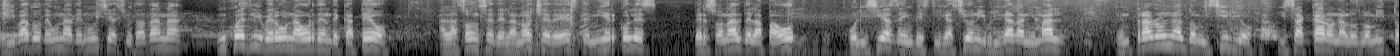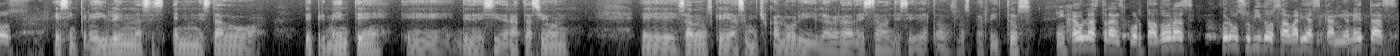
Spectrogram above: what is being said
Derivado de una denuncia ciudadana, un juez liberó una orden de cateo. A las 11 de la noche de este miércoles, personal de la PAOT, policías de investigación y brigada animal entraron al domicilio y sacaron a los lomitos. Es increíble en, un estado deprimente, eh, de deshidratación. Eh, sabemos que hace mucho calor y la verdad estaban deshidratados los perritos. En jaulas transportadoras fueron subidos a varias camionetas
